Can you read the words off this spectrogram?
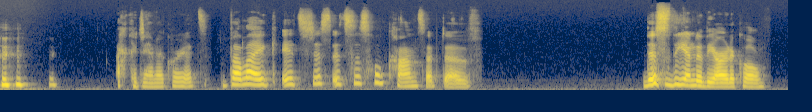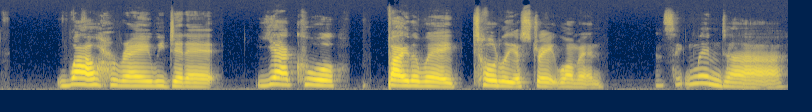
academic words. But like it's just it's this whole concept of this is the end of the article. Wow, hooray, we did it. Yeah, cool. By the way, totally a straight woman. It's like Linda.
